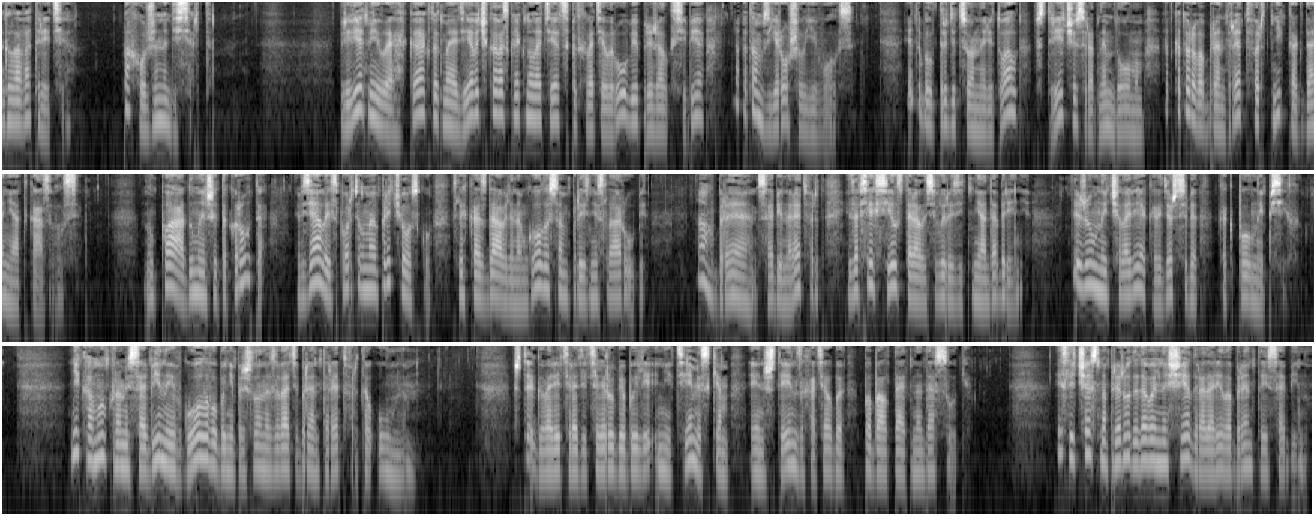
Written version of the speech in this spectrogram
Глава третья. Похоже на десерт. «Привет, милая! Как тут моя девочка?» — воскликнул отец, подхватил Руби, прижал к себе, а потом взъерошил ей волосы. Это был традиционный ритуал встречи с родным домом, от которого Брент Редфорд никогда не отказывался. «Ну, па, думаешь, это круто?» Взял и испортил мою прическу, слегка сдавленным голосом произнесла Руби — «Ох, Брент», — Сабина Редфорд изо всех сил старалась выразить неодобрение. «Ты же умный человек, а ведешь себя как полный псих». Никому, кроме Сабины, и в голову бы не пришло называть Брента Редфорда умным. Что и говорить, родители Руби были не теми, с кем Эйнштейн захотел бы поболтать на досуге. Если честно, природа довольно щедро одарила Брента и Сабину.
